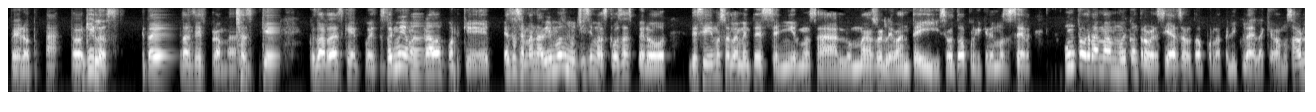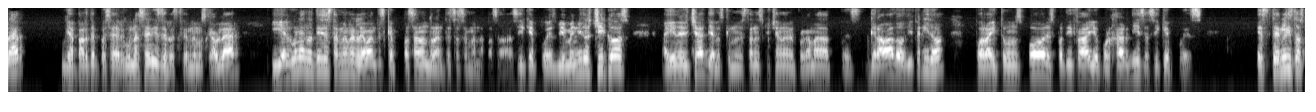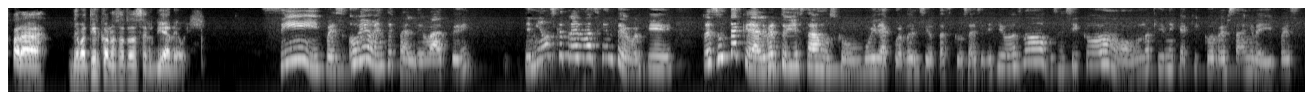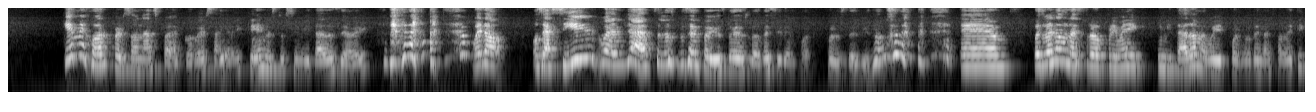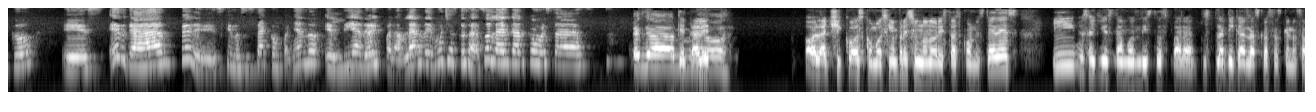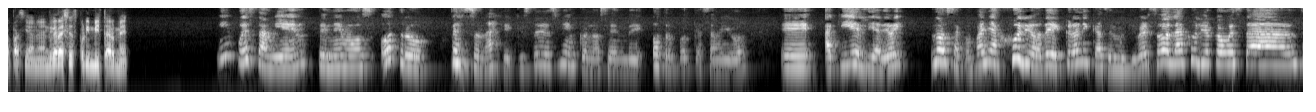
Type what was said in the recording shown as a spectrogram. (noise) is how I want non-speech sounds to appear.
Pero ah, tranquilos, que todavía están seis programas. Así que pues la verdad es que pues estoy muy emocionado porque esta semana vimos muchísimas cosas, pero decidimos solamente ceñirnos a lo más relevante y sobre todo porque queremos hacer un programa muy controversial, sobre todo por la película de la que vamos a hablar. Y aparte pues hay algunas series de las que tenemos que hablar y algunas noticias también relevantes que pasaron durante esta semana pasada. Así que pues bienvenidos chicos, ahí en el chat y a los que nos están escuchando en el programa pues grabado o diferido por iTunes, por Spotify o por Hardys. Así que pues estén listos para debatir con nosotros el día de hoy. Sí, pues obviamente para el debate teníamos que traer más gente porque resulta que Alberto y yo estábamos como muy de acuerdo en ciertas cosas y dijimos, no, pues así como uno tiene que aquí correr sangre y pues, ¿qué mejor personas para correr sangre que nuestros invitados de hoy? (laughs) bueno, o sea, sí, bueno, ya, se los presento y ustedes lo deciden por, por ustedes mismos. (laughs) eh, pues bueno, nuestro primer invitado, me voy a ir por orden alfabético, es Edgar Pérez, que nos está acompañando el día de hoy para hablar de muchas cosas. Hola Edgar, ¿cómo estás? Edgar, ¿qué tal? Hola chicos, como siempre es un honor estar con ustedes y pues aquí estamos listos para pues, platicar las cosas que nos apasionan. Gracias por invitarme. Y pues también tenemos otro personaje que ustedes bien conocen de otro podcast, amigo eh, aquí el día de hoy nos acompaña Julio de Crónicas del Multiverso. Hola Julio, ¿cómo estás?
